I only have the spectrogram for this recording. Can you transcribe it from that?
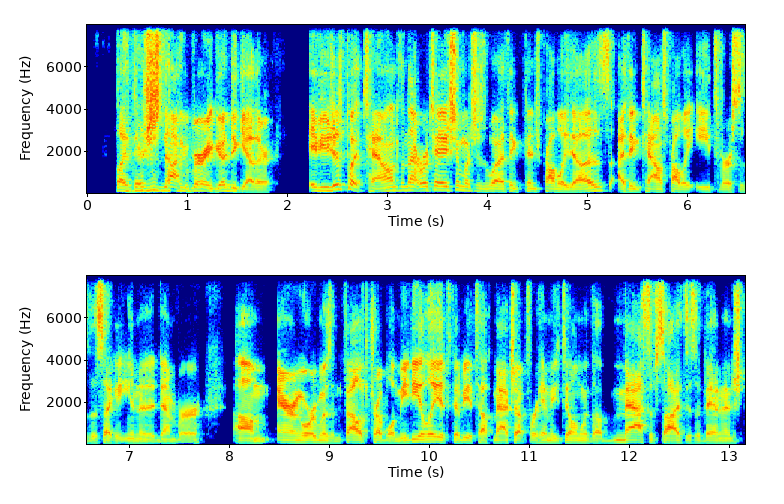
like they're just not very good together. If you just put Towns in that rotation, which is what I think Finch probably does, I think Towns probably eats versus the second unit of Denver. Um, Aaron Gordon was in foul trouble immediately. It's going to be a tough matchup for him. He's dealing with a massive size disadvantage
